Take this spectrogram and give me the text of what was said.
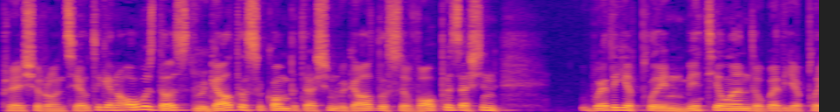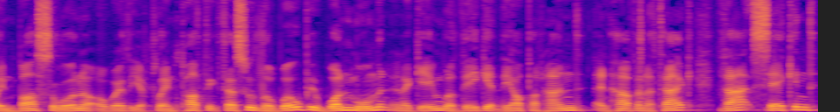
pressure on Celtic, and it always does, hmm. regardless of competition, regardless of opposition. Whether you're playing Midtjylland or whether you're playing Barcelona or whether you're playing Partick Thistle, there will be one moment in a game where they get the upper hand and have an attack. That second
